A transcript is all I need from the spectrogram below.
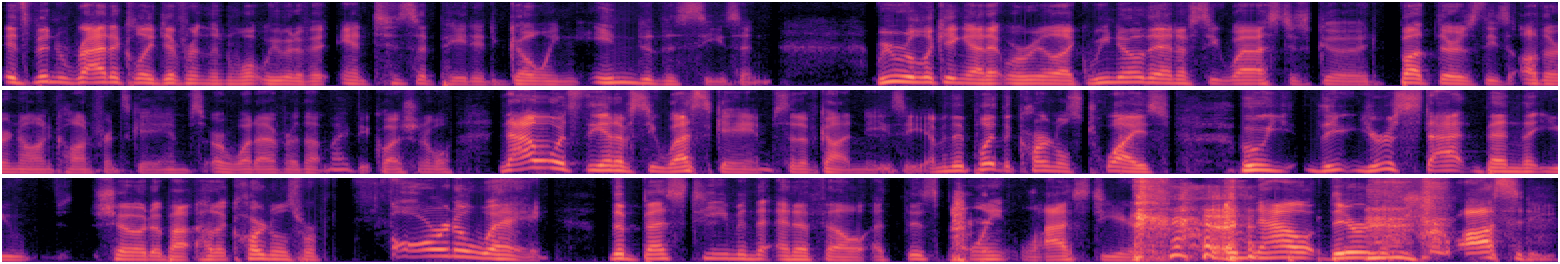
it's been radically different than what we would have anticipated going into the season. We were looking at it where we were like, we know the NFC West is good, but there's these other non-conference games or whatever that might be questionable. Now it's the NFC West games that have gotten easy. I mean, they played the Cardinals twice. Who the, your stat Ben that you showed about how the Cardinals were far and away the best team in the NFL at this point last year, and now they're an atrocity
